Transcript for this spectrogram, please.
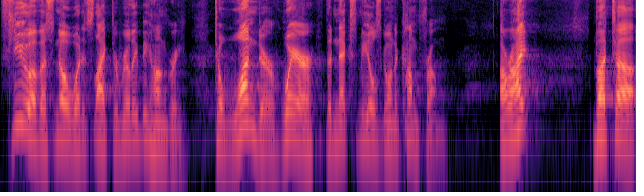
few of us know what it's like to really be hungry, to wonder where the next meal is going to come from. All right? But, uh,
